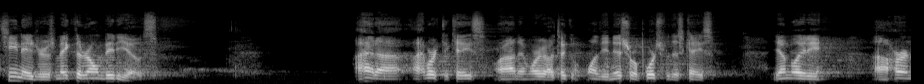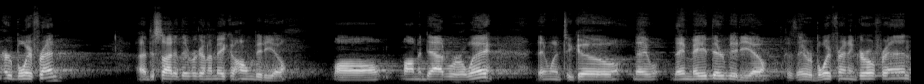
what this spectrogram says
teenagers make their own videos. I had a, I worked a case, or I didn't work, I took one of the initial reports for this case. young lady, uh, her and her boyfriend uh, decided they were going to make a home video while mom and dad were away, they went to go, they, they made their video because they were boyfriend and girlfriend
